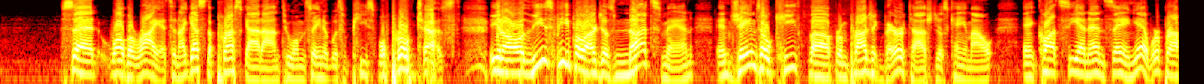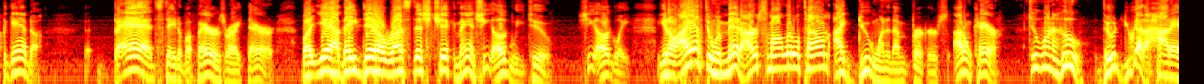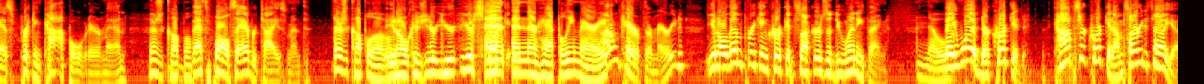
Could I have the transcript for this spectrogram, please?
said, well, the riots, and I guess the press got onto him saying it was a peaceful protest. You know, these people are just nuts, man. And James O'Keefe uh, from Project Veritas just came out and caught CNN saying, yeah, we're propaganda. Bad state of affairs right there. But yeah, they did arrest this chick. Man, she ugly too. She ugly. You know, I have to admit, our small little town, I do one of them burgers. I don't care. Do one of who? Dude, you got a hot ass freaking cop over there, man. There's a couple. That's false advertisement. There's a couple of them. You know, because you're you're you're stuck. and, and they're happily married. I don't care if they're married. You know, them freaking crooked suckers would do anything. No. They would. They're crooked. Cops are crooked. I'm sorry to tell you,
